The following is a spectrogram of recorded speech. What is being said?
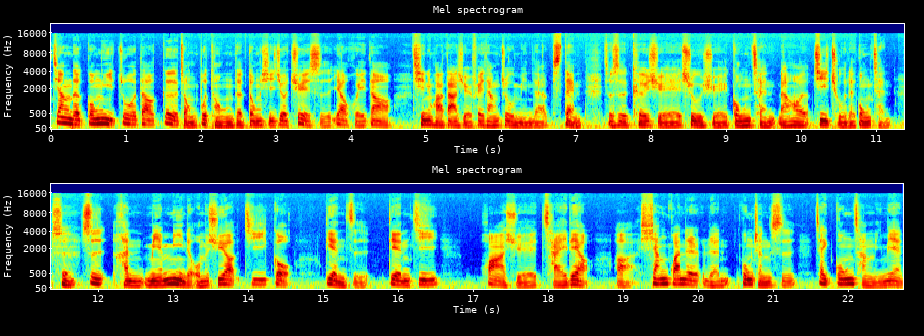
这样的工艺做到各种不同的东西，就确实要回到清华大学非常著名的 STEM，就是科学、数学、工程，然后基础的工程是是很绵密的。我们需要机构、电子。电机、化学、材料啊，相关的人，工程师在工厂里面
